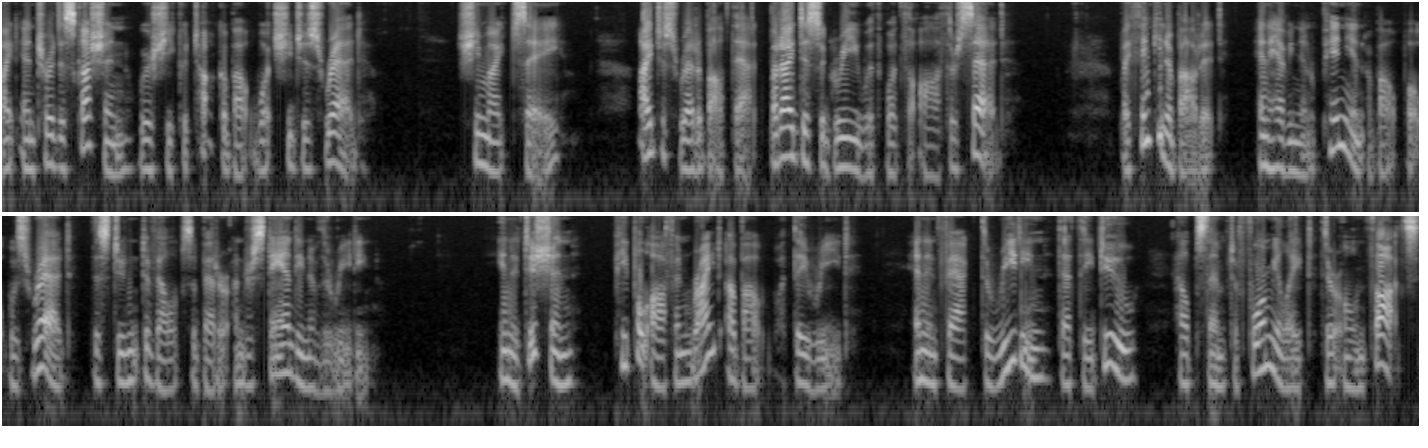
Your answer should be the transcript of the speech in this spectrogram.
might enter a discussion where she could talk about what she just read. She might say, I just read about that, but I disagree with what the author said. By thinking about it and having an opinion about what was read, the student develops a better understanding of the reading. In addition, people often write about what they read, and in fact, the reading that they do helps them to formulate their own thoughts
